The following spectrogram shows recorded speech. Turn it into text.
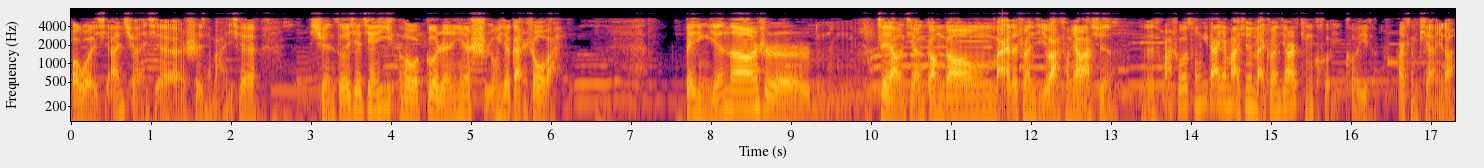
包括一些安全一些事情吧，一些选择一些建议和我个人一些使用一些感受吧。背景音呢是这两天刚刚买的专辑吧，从亚马逊。呃，话说从意大利亚马逊买专辑还是挺可以，可以的，还是挺便宜的，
